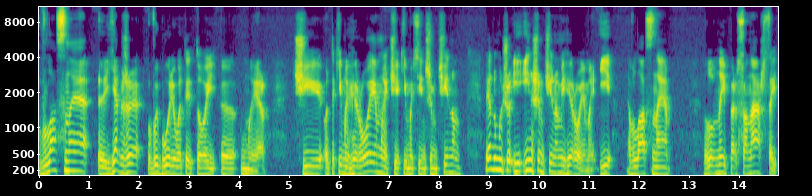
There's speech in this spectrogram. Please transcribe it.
власне, е, як же виборювати той е, мир? Чи от такими героями, чи якимось іншим чином? Я думаю, що і іншим чином, і героями. І, власне, головний персонаж цей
